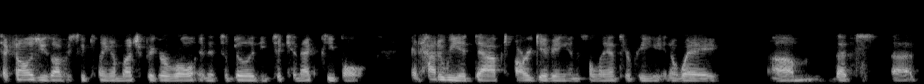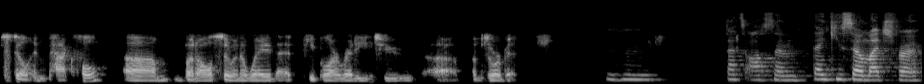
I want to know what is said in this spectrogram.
Technology is obviously playing a much bigger role in its ability to connect people. And how do we adapt our giving and philanthropy in a way um, that's uh, still impactful, um, but also in a way that people are ready to uh, absorb it. Mm-hmm. That's awesome. Thank you so much for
